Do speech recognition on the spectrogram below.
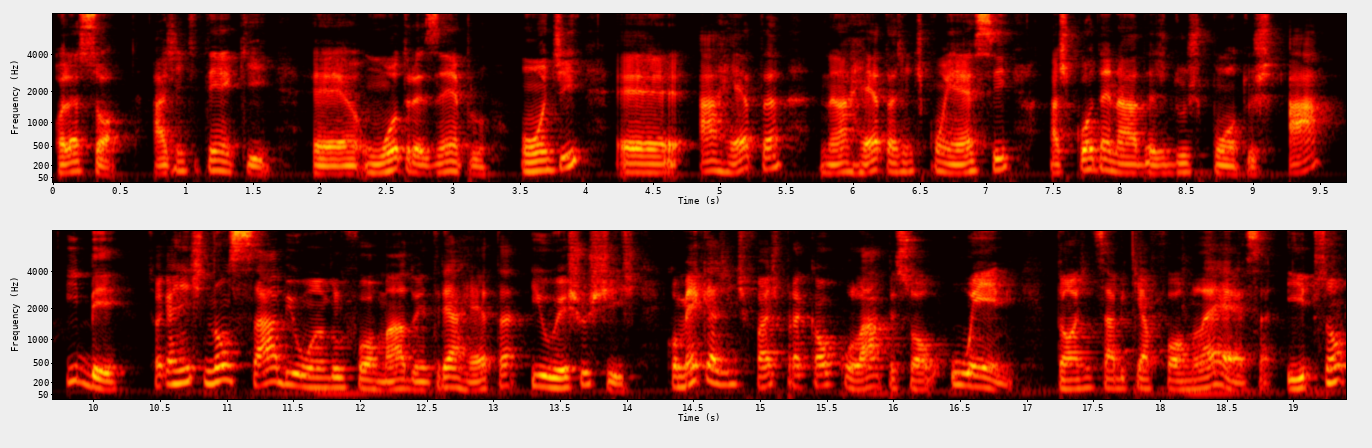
Olha só, a gente tem aqui é, um outro exemplo onde é, a reta, na reta a gente conhece as coordenadas dos pontos A e B. Só que a gente não sabe o ângulo formado entre a reta e o eixo x. Como é que a gente faz para calcular, pessoal, o m? Então, a gente sabe que a fórmula é essa. y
